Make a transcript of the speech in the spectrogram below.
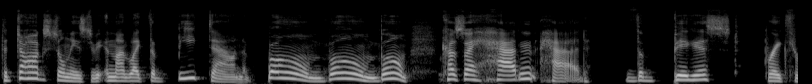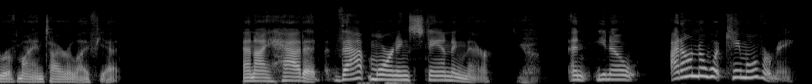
the dog still needs to be. And I'm like, the beat down, the boom, boom, boom. Because I hadn't had the biggest breakthrough of my entire life yet. And I had it that morning standing there. Yeah. And, you know, I don't know what came over me.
